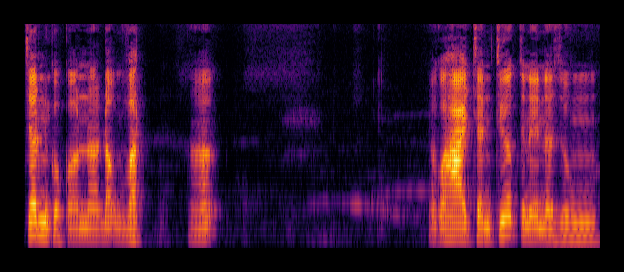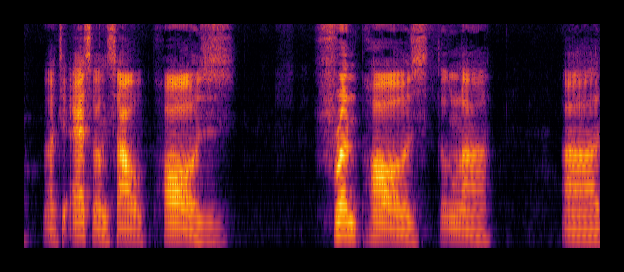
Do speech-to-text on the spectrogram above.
Chân của con ờ, động vật. Đó nó có hai chân trước cho nên là dùng à, chữ s đằng sau pause. Front pause tức là à,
